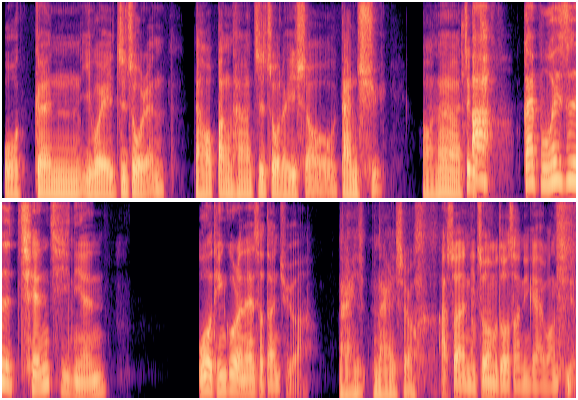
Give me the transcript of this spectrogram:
我跟一位制作人，然后帮他制作了一首单曲，哦，那这个啊，该不会是前几年我有听过的那首单曲吧？哪一哪一首啊？算了，你做那么多首，你应该也忘记了。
